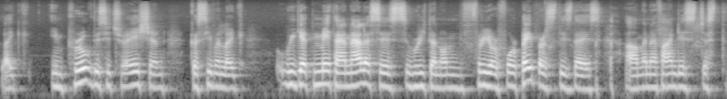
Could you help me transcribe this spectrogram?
like improve the situation because even like we get meta-analysis written on three or four papers these days, um, and I find this just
